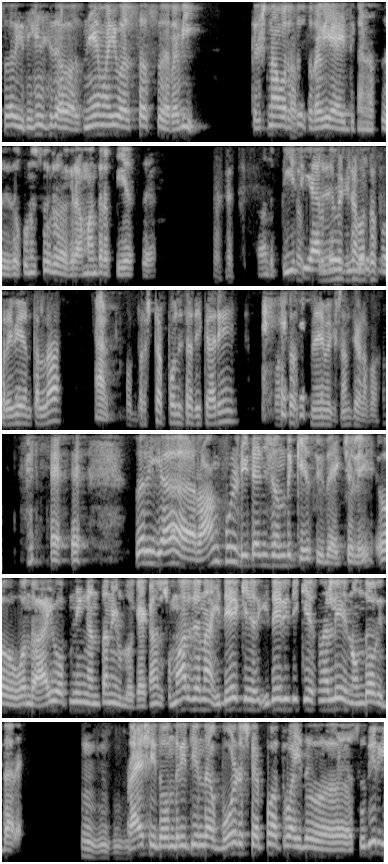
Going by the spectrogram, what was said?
ಸರ್ ಇದೇನಿದೆ ಸ್ನೇಹಮಯಿ ವರ್ಸಸ್ ರವಿ. ಕೃಷ್ಣ ವರ್ಸಸ್ ರವಿ ಆಯ್ತು ಕಾಣಿಸ್ತದೆ ಇದು ಹುಣಸೂರು ಗ್ರಾಮಾಂತರ ಪಿ ಎಸ್ ಒಂದು P C R versus Ravi ಅಂತಲ್ಲ ಭ್ರಷ್ಟ ಪೊಲೀಸ್ ಅಧಿಕಾರಿ ಹೊಸ ಅಂತ ಸರ್ ಈಗ ರಾಂಗ್ ಫುಲ್ ಡಿಟೆನ್ಷನ್ ಕೇಸ್ ಇದೆ ಆಕ್ಚುಲಿ ಒಂದು ಐ ಓಪನಿಂಗ್ ಅಂತಾನೆ ಹೇಳ್ಬೇಕು ಯಾಕಂದ್ರೆ ಸುಮಾರು ಜನ ಇದೇ ಕೇಸ್ ಇದೇ ರೀತಿ ಕೇಸ್ನಲ್ಲಿ ನೊಂದವರು ಇದ್ದಾರೆ ಪ್ರಾಯಶ್ ಇದು ಒಂದ್ ರೀತಿಯಿಂದ ಬೋಲ್ಡ್ ಸ್ಟೆಪ್ ಅಥವಾ ಇದು ಸುದೀರ್ಘ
